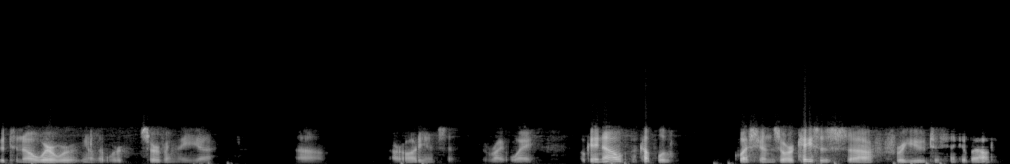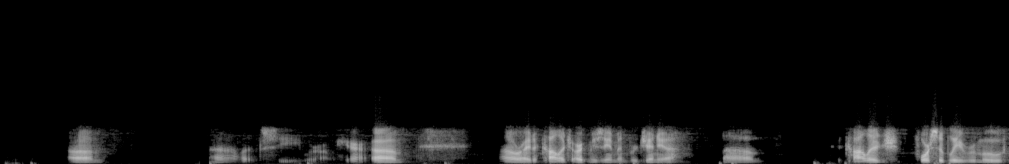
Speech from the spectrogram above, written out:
good to know where we're you know that we're serving the uh, uh, our audience in the right way. Okay, now a couple of questions or cases uh, for you to think about. Um, uh, let's see, where are we here? Um, all right, a college art museum in Virginia. Um, the college forcibly removed,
